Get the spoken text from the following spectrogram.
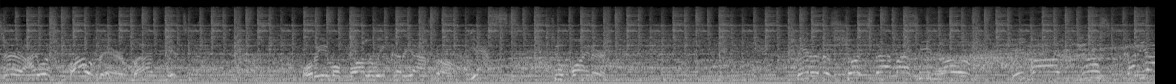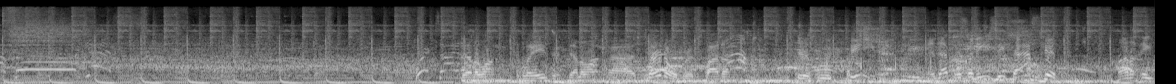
sir, I was there, but it's Orimo following Yes, two-pointer. The as he. Rebound, loose, yes! Plays and Delawang uh, turnover is bottom. Here's Routine, and that was an easy basket. Para kay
